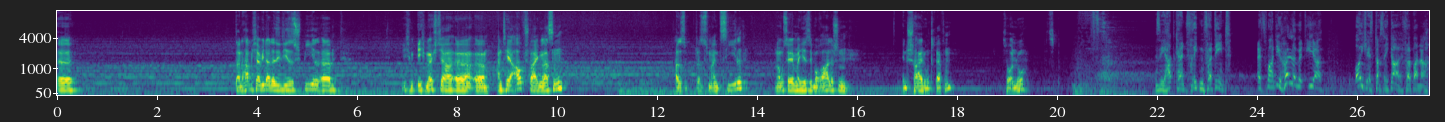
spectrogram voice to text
äh, dann habe ich ja wieder dieses Spiel, äh, ich, ich möchte ja äh, äh, Antea aufsteigen lassen. Also das ist mein Ziel. Man muss ja immer hier diese moralischen Entscheidungen treffen. So, und nun? Sie hat keinen Frieden verdient. Es war die Hölle mit ihr. Euch ist das egal, Verbanner.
